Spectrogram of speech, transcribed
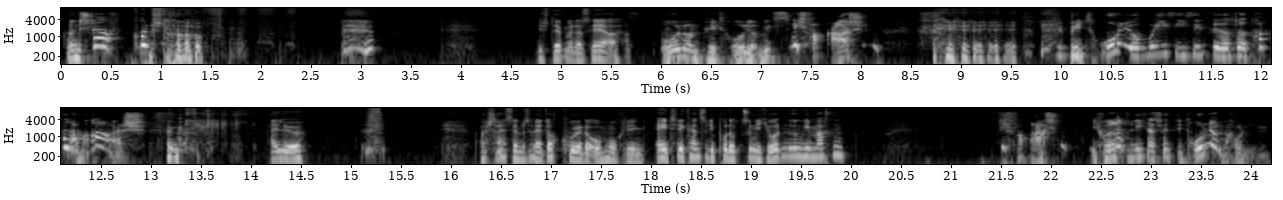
Kunststoff? Kunststoff. Wie stellt man das her? Kohle und Petroleum. Willst du mich verarschen? Petroleummäßig sind wir total am Arsch. Hallo. Ach scheiße, da müssen wir ja doch Kohle da oben hochlegen. Ey, Till, kannst du die Produktion nicht hier unten irgendwie machen? Mich verarschen? Ich hole nicht das Stück Petroleum nach unten.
